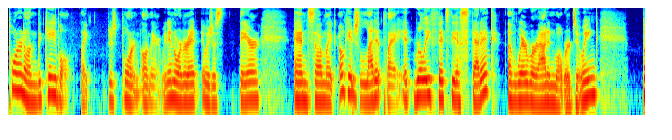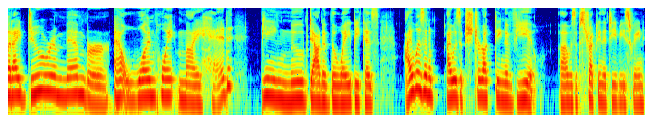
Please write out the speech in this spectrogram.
porn on the cable. Just porn on there. We didn't order it, it was just there. And so I'm like, okay, just let it play. It really fits the aesthetic of where we're at and what we're doing. But I do remember at one point my head being moved out of the way because I was in a I was obstructing a view. I was obstructing the TV screen.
